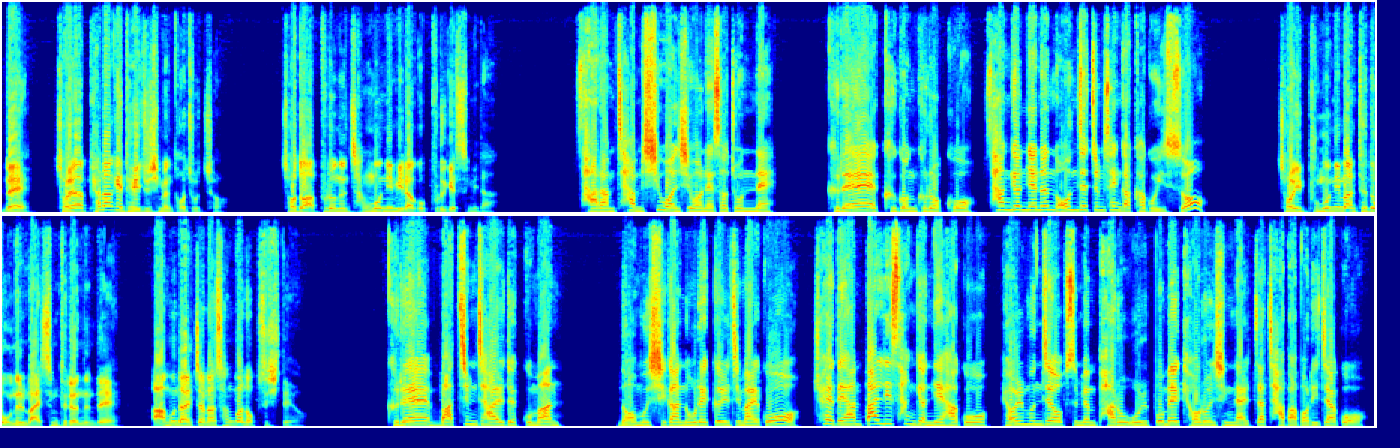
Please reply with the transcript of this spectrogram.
네, 저야 편하게 대해주시면 더 좋죠. 저도 앞으로는 장모님이라고 부르겠습니다. 사람 참 시원시원해서 좋네. 그래, 그건 그렇고, 상견례는 언제쯤 생각하고 있어? 저희 부모님한테도 오늘 말씀드렸는데 아무 날짜나 상관없으시대요. 그래, 마침 잘 됐구만. 너무 시간 오래 끌지 말고, 최대한 빨리 상견례하고, 별 문제 없으면 바로 올 봄에 결혼식 날짜 잡아버리자고.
